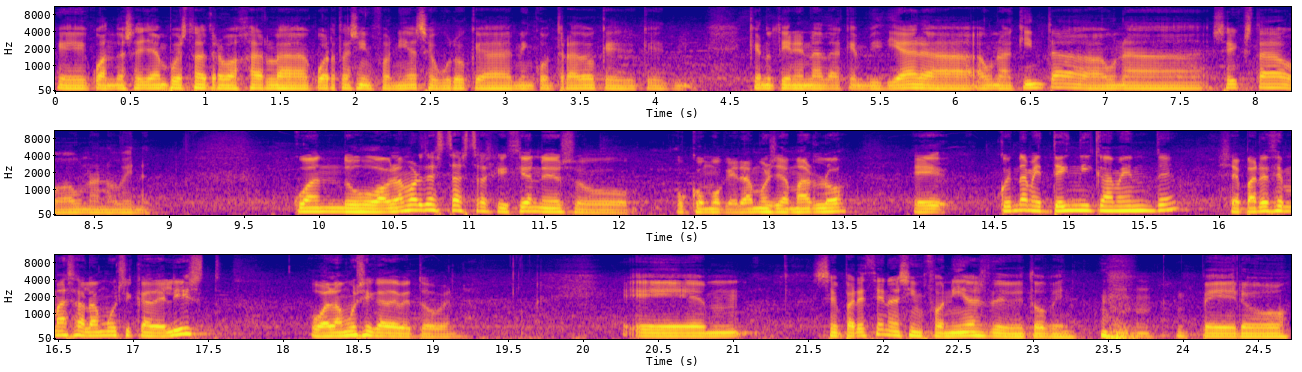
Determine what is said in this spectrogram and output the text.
que cuando se hayan puesto a trabajar la cuarta sinfonía seguro que han encontrado que, que- que no tiene nada que envidiar a, a una quinta, a una sexta o a una novena. Cuando hablamos de estas transcripciones o, o como queramos llamarlo, eh, cuéntame técnicamente, ¿se parece más a la música de Liszt o a la música de Beethoven? Eh, se parecen a sinfonías de Beethoven, pero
